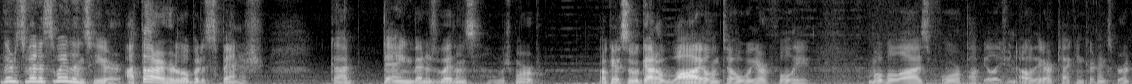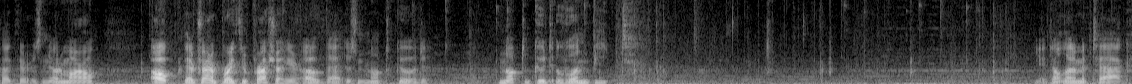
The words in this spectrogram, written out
There's Venezuelans here. I thought I heard a little bit of Spanish. God dang Venezuelans. How much more... Okay, so we got a while until we are fully mobilized for population. Oh, they are attacking Königsberg like there is no tomorrow. Oh, they're trying to break through Prussia here. Oh, that is not good. Not good one beat. Yeah, don't let them attack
